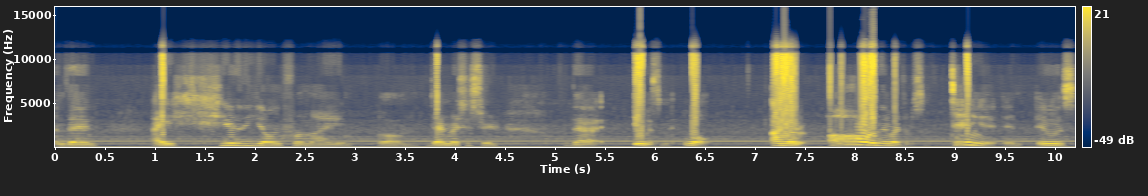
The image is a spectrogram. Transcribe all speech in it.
And then I hear the yelling from my um, dad and my sister that it was, well, I heard, oh, and then my dad was like, dang it. And it was,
